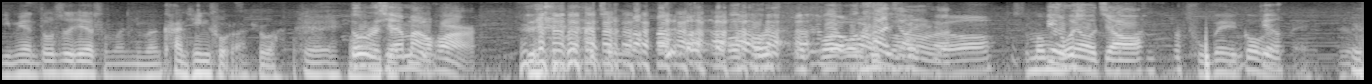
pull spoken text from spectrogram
里面都是些什么？你们看清楚了是吧？对，都是些漫画。我我我看清楚了，什么并没有交，储备够了并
